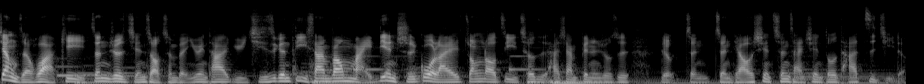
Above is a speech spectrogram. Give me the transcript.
这样子的话，可以真的就是减少成本，因为它与其是跟第三方买电池过来装到自己车子，它现在变成就是流整整条线生产线都是他自己的。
